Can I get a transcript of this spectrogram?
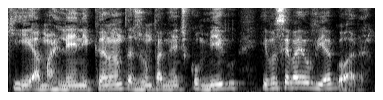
que a Marlene canta juntamente comigo e você vai ouvir agora.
